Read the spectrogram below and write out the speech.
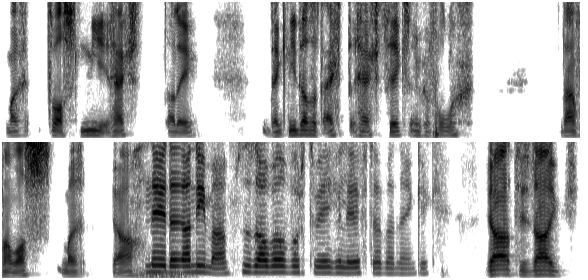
Maar het was niet rechts. Allee, ik denk niet dat het echt rechtstreeks een gevolg daarvan was. Maar ja. Nee, dat niet, maar ze zal wel voor twee geleefd hebben, denk ik. Ja, het is dat. Ik,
